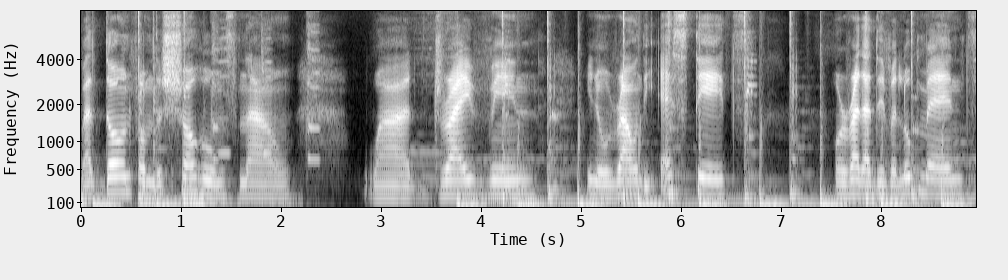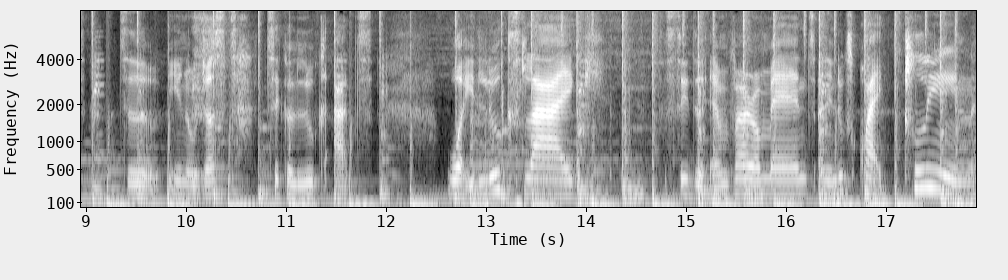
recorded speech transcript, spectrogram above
we're done from the show homes now. We're driving, you know, around the estates or rather development to you know just take a look at what it looks like to see the environment and it looks quite clean.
